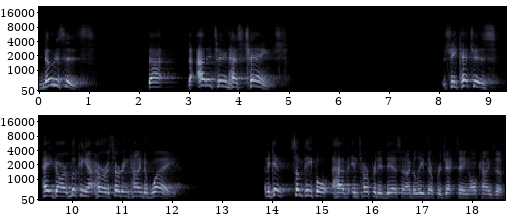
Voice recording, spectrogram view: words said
notices that the attitude has changed. She catches Hagar looking at her a certain kind of way. And again, some people have interpreted this, and I believe they're projecting all kinds of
